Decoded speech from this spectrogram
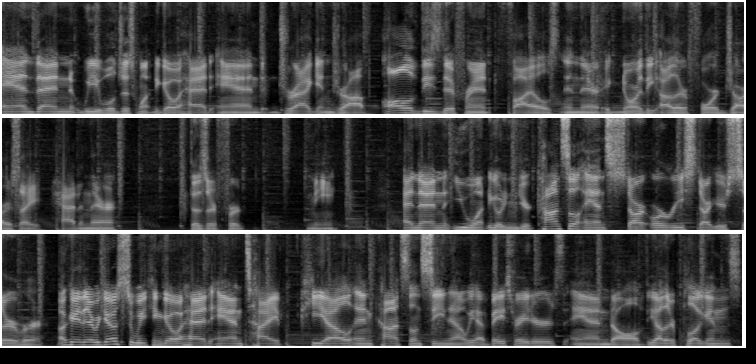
And then we will just want to go ahead and drag and drop all of these different files in there. Ignore the other four jars I had in there. Those are for me. And then you want to go into your console and start or restart your server. Okay, there we go. So we can go ahead and type PL in console and see now we have base raiders and all of the other plugins.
